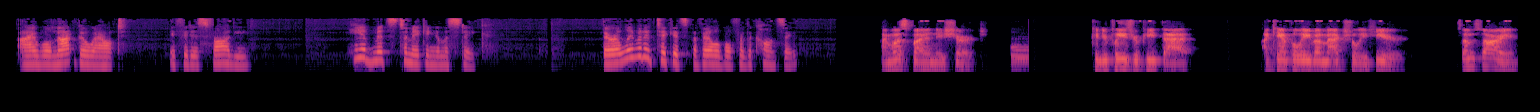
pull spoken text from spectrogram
I will not go out if it is foggy. He admits to making a mistake. There are limited tickets available for the concert. I must buy a new shirt. Could you please repeat that? I can't believe I'm actually here. So I'm sorry.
